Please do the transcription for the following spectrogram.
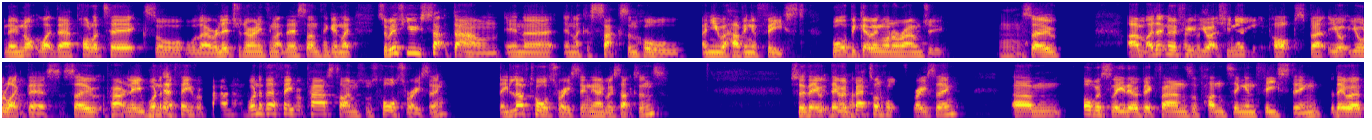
you know, not like their politics or, or their religion or anything like this. I'm thinking like, so if you sat down in a in like a Saxon hall and you were having a feast, what would be going on around you? Mm. So um, I don't know if you, you actually know it, pops, but you're, you're like this. So apparently, one of their favorite one of their favorite pastimes was horse racing. They loved horse racing, the Anglo Saxons. So they they would ah. bet on horse racing. Um, obviously, they were big fans of hunting and feasting, but they were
